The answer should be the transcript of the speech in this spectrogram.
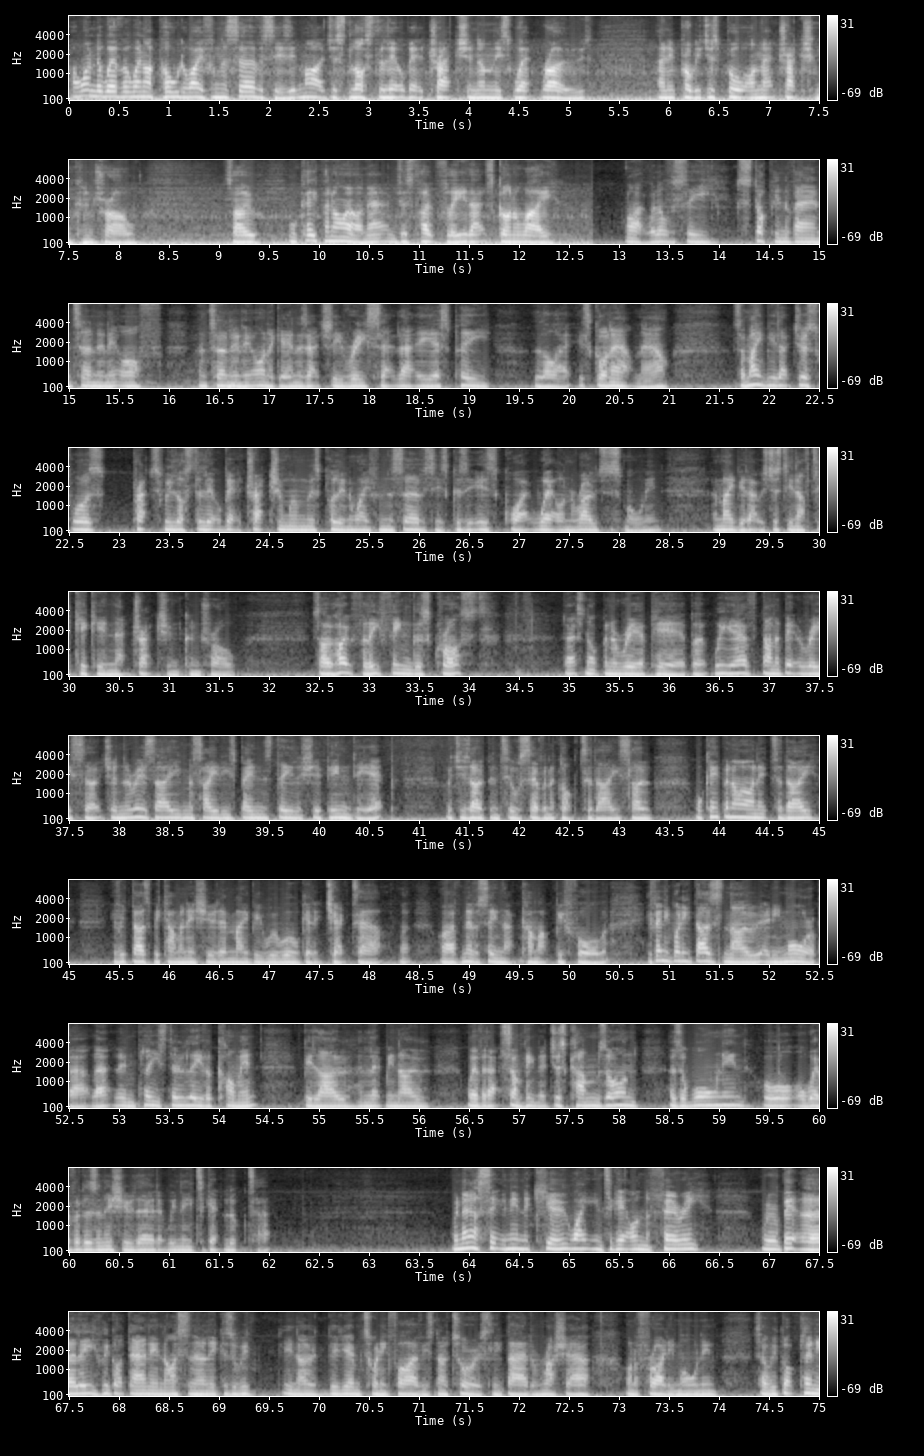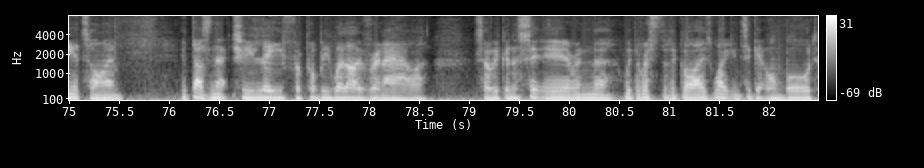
I wonder whether when I pulled away from the services it might have just lost a little bit of traction on this wet road and it probably just brought on that traction control. So we'll keep an eye on that and just hopefully that's gone away. Right well obviously stopping the van turning it off and turning it on again has actually reset that ESP light. It's gone out now so maybe that just was perhaps we lost a little bit of traction when we was pulling away from the services because it is quite wet on the roads this morning and maybe that was just enough to kick in that traction control. So hopefully, fingers crossed, that's not going to reappear. But we have done a bit of research and there is a Mercedes-Benz dealership in Dieppe which is open till 7 o'clock today. So we'll keep an eye on it today if it does become an issue then maybe we will get it checked out but I've never seen that come up before but if anybody does know any more about that then please do leave a comment below and let me know whether that's something that just comes on as a warning or, or whether there's an issue there that we need to get looked at. We're now sitting in the queue waiting to get on the ferry. We're a bit early. We got down here nice and early because we, you know, the M25 is notoriously bad and rush hour on a Friday morning. So we've got plenty of time. It doesn't actually leave for probably well over an hour. So we're going to sit here and uh, with the rest of the guys waiting to get on board.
